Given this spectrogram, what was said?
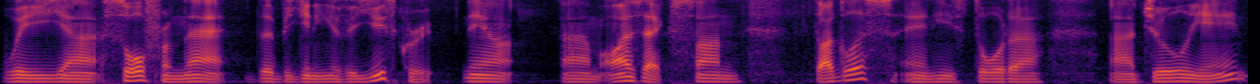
we uh, saw from that the beginning of a youth group. Now, um, Isaac's son Douglas and his daughter uh, Julianne,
